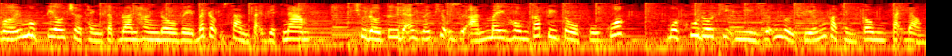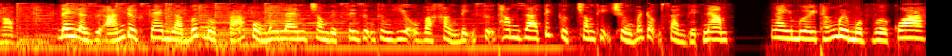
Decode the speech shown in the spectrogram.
với mục tiêu trở thành tập đoàn hàng đầu về bất động sản tại Việt Nam. Chủ đầu tư đã giới thiệu dự án May Home Capital Phú Quốc, một khu đô thị nghỉ dưỡng nổi tiếng và thành công tại đảo Ngọc. Đây là dự án được xem là bước đột phá của Mayland trong việc xây dựng thương hiệu và khẳng định sự tham gia tích cực trong thị trường bất động sản Việt Nam. Ngày 10 tháng 11 vừa qua,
